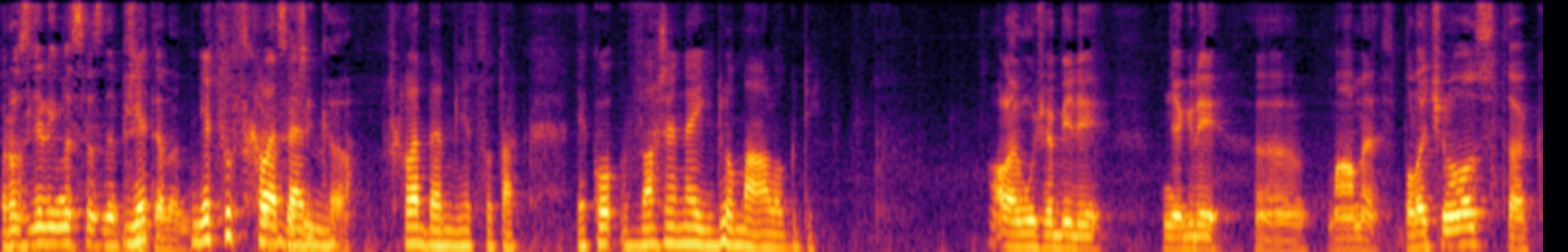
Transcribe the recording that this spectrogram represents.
Rozdělíme se s nepřítelem. Ně, něco s jak se chlebem. říká. S chlebem něco tak. Jako vařené jídlo málo kdy. Ale může být i někdy e, máme společnost, tak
